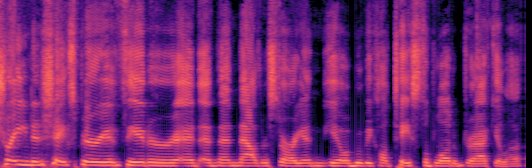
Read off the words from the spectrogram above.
trained in Shakespearean theater and and then now they're starring in you know a movie called Taste the Blood of Dracula.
